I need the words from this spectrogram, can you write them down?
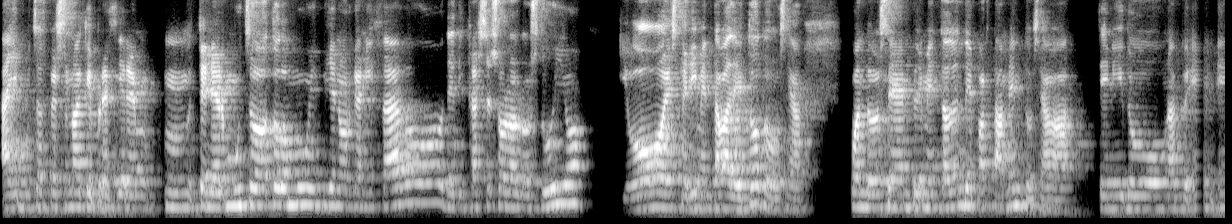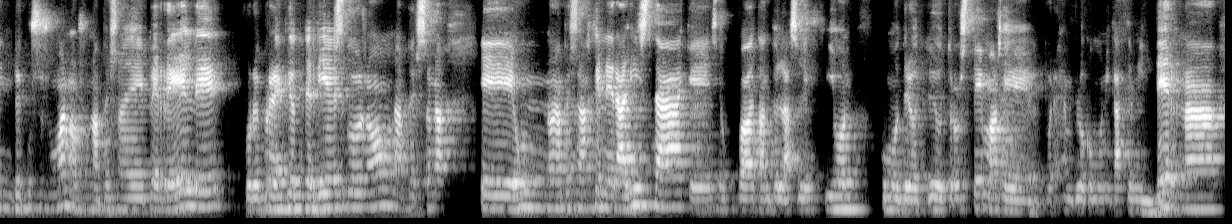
Hay muchas personas que prefieren mm, tener mucho, todo muy bien organizado, dedicarse solo a lo suyo. Yo experimentaba de todo, o sea, cuando se ha implementado en departamento, se ha tenido una, en, recursos humanos una persona de PRL, por prevención de riesgos, ¿no? una persona eh, una persona generalista que se ocupaba tanto de la selección como de, otros temas, eh, por ejemplo, comunicación interna,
